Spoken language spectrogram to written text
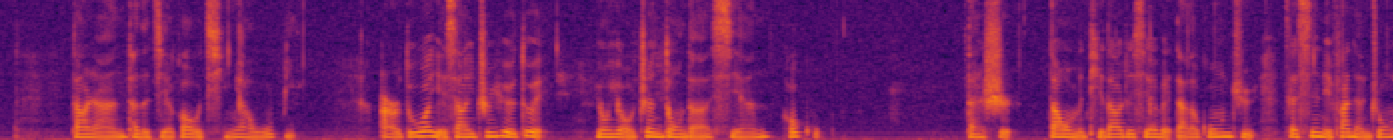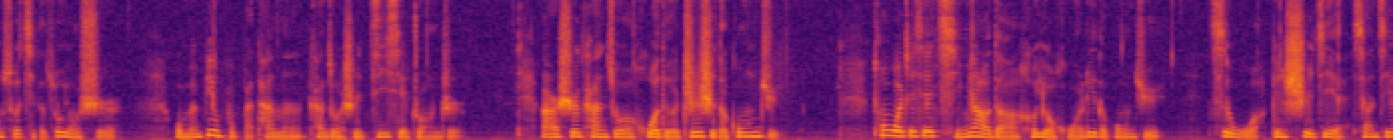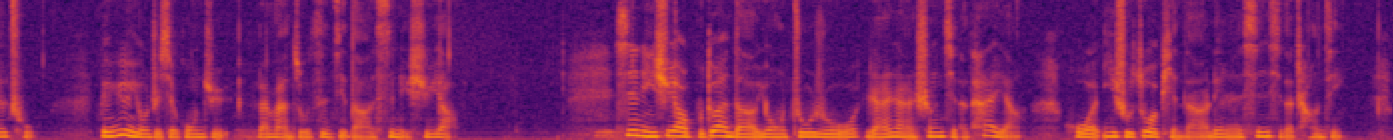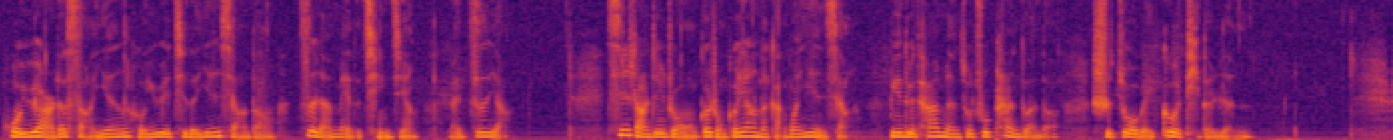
当然，它的结构奇妙无比。耳朵也像一支乐队，拥有震动的弦和鼓。但是，当我们提到这些伟大的工具在心理发展中所起的作用时，我们并不把它们看作是机械装置，而是看作获得知识的工具。通过这些奇妙的和有活力的工具，自我跟世界相接触，并运用这些工具。来满足自己的心理需要。心灵需要不断的用诸如冉冉升起的太阳，或艺术作品的令人欣喜的场景，或悦耳的嗓音和乐器的音响等自然美的情景来滋养。欣赏这种各种各样的感官印象，并对他们做出判断的是作为个体的人。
